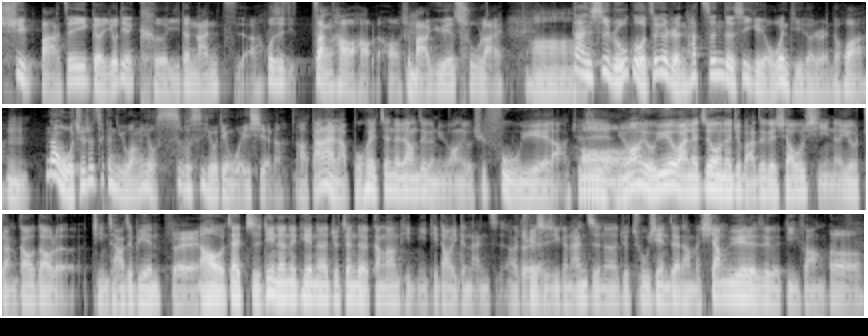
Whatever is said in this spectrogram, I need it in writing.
去把这一个有点可疑的男子啊，或是账号好了哈，就把他约出来。哦、嗯，但是如果这个人他真的是一个有问题的人的话，嗯，那我觉得这个女网友是不是有点危险呢？啊、哦，当然了，不会真的让这个女网友去赴约啦。就是女网友约完了之后呢，就把这个消息呢又转告到了警察这边。对，然后在指定的那天呢，就真的刚刚提你提到一个男子啊，确实一个男子呢就出现在他们相约的这个地方。嗯，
